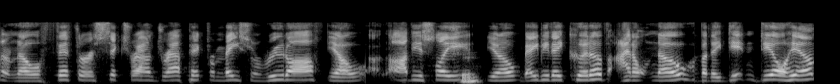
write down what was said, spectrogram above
don't know a fifth or a sixth round draft pick from Mason Rudolph? You know, obviously sure. you know maybe they could have. I don't know, but they didn't deal him.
